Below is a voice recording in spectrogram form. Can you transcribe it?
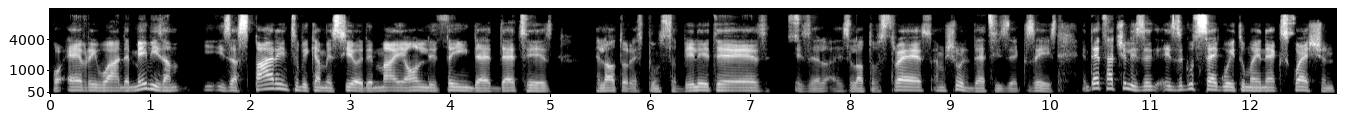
for everyone that maybe is, um, is aspiring to become a CEO. They might only think that that is a lot of responsibilities, is a, is a lot of stress. I'm sure that is exists, and that actually is a, is a good segue to my next question.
